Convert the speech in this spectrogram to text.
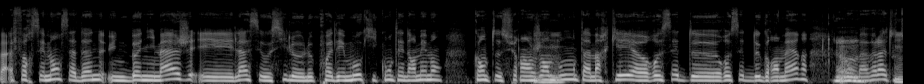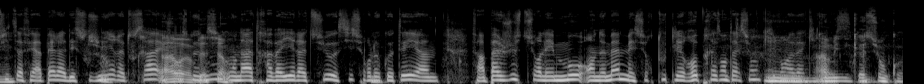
Bah forcément, ça donne une bonne image. Et là, c'est aussi le, poids des mots qui compte énormément. Quand euh, sur un jambon, tu as marqué euh, recette de recette de grand-mère, ah bah voilà, tout de suite, ça fait appel à des souvenirs et tout ça. Et je ah pense que nous, on a travaillé là-dessus aussi sur le côté, enfin pas juste sur les mots en eux-mêmes, mais sur toutes les représentations qui vont avec. Communication, quoi.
